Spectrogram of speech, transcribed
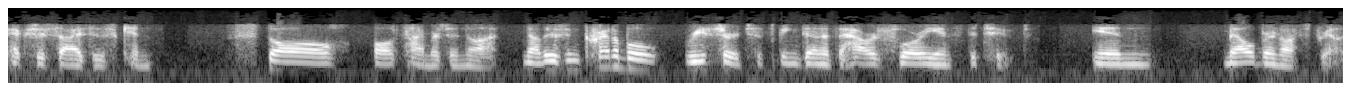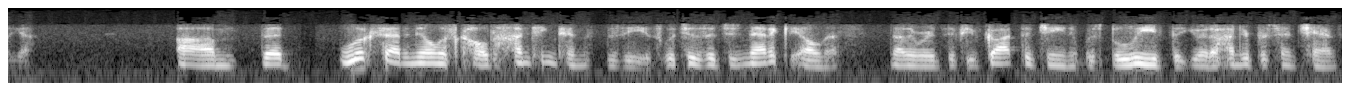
exercises can stall Alzheimer's or not. Now, there's incredible research that's being done at the Howard Florey Institute in Melbourne, Australia, um, that looks at an illness called Huntington's disease, which is a genetic illness. In other words, if you've got the gene, it was believed that you had a 100% chance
